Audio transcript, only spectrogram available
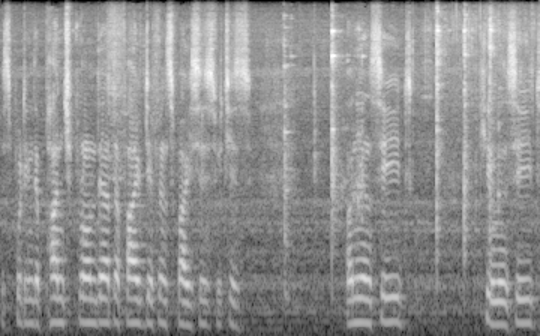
Is putting the Panch Phoron there the five different spices which is onion seed cumin seed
